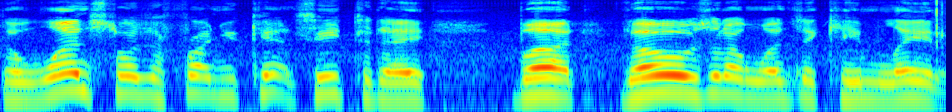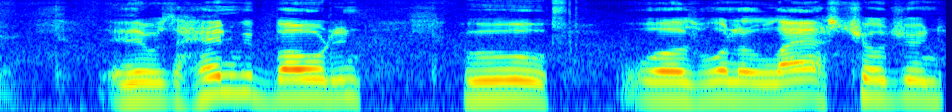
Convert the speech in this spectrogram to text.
The ones towards the front you can't see today, but those are the ones that came later. There was Henry Bowdoin who was one of the last children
